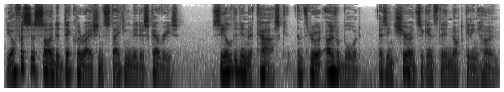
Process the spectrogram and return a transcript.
The officers signed a declaration stating their discoveries, sealed it in a cask, and threw it overboard as insurance against their not getting home.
